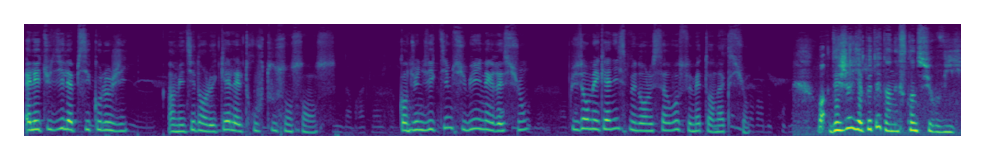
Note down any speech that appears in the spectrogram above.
elle étudie la psychologie, un métier dans lequel elle trouve tout son sens. Quand une victime subit une agression, plusieurs mécanismes dans le cerveau se mettent en action. Déjà, il y a peut-être un instinct de survie,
